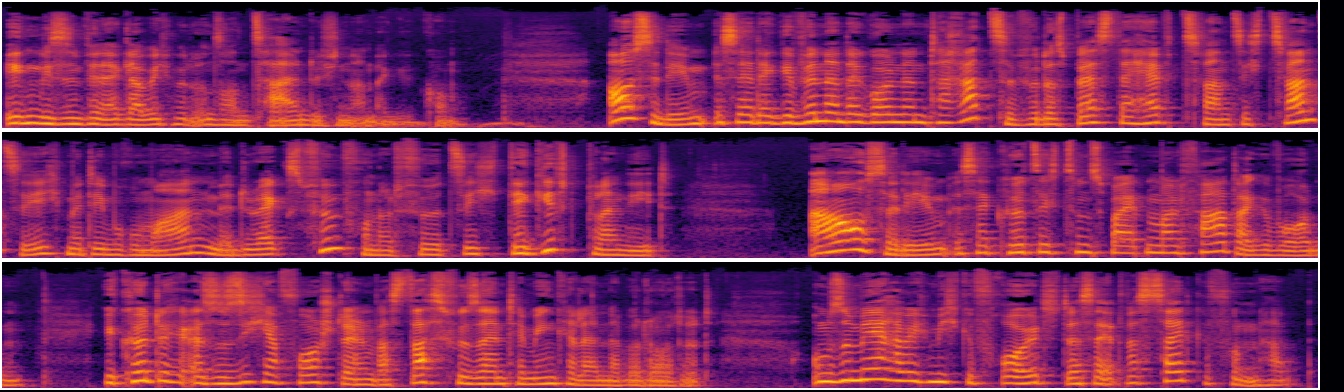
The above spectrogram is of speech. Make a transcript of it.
Irgendwie sind wir da, glaube ich, mit unseren Zahlen durcheinander gekommen. Außerdem ist er der Gewinner der Goldenen Taratze für das beste Heft 2020 mit dem Roman Madrex 540, Der Giftplanet. Außerdem ist er kürzlich zum zweiten Mal Vater geworden. Ihr könnt euch also sicher vorstellen, was das für seinen Terminkalender bedeutet. Umso mehr habe ich mich gefreut, dass er etwas Zeit gefunden hat.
